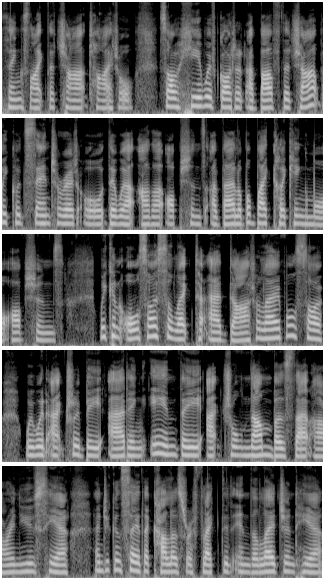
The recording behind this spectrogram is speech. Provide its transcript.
things like the chart title. So here we've got it above the chart. We could center it or there were other options available by clicking more options. We can also select to add data labels. So we would actually be adding in the actual numbers that are in use here. And you can see the colors reflected in the legend here.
